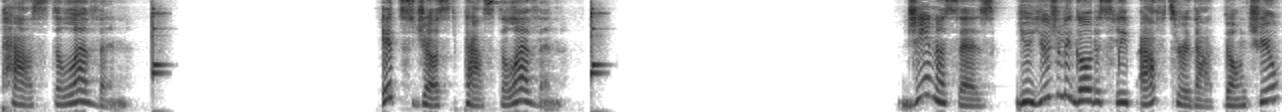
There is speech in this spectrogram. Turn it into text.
past 11. It's just past 11. Gina says, You usually go to sleep after that, don't you?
